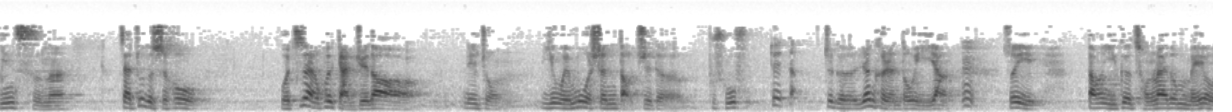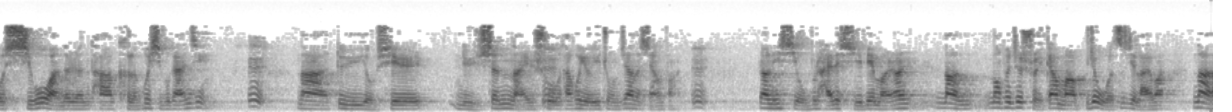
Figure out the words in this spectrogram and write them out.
因此呢，在做的时候，我自然会感觉到那种因为陌生导致的不舒服。对的。这个任何人都一样。嗯。所以，当一个从来都没有洗过碗的人，他可能会洗不干净。嗯。那对于有些女生来说，她会有一种这样的想法。嗯。让你洗，我不是还得洗一遍吗？让那浪费这水干嘛？不就我自己来吗？那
